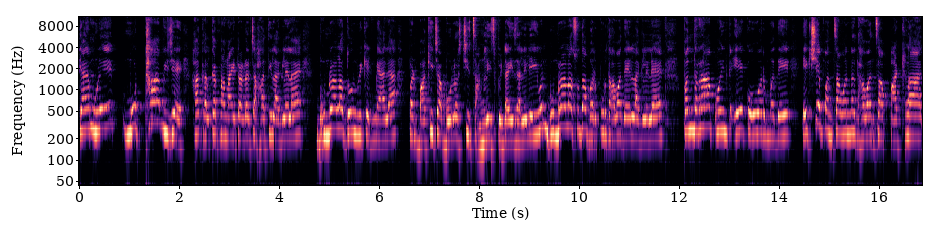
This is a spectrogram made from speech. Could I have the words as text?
त्यामुळे मोठा विजय हा कलकत्ता नाईट रायडरच्या हाती लागलेला आहे. बुमराला दोन विकेट मिळाल्या पण बाकीच्या बॉलर्सची चांगलीच पिटाई झालेली आहे. इवन बुमराला सुद्धा भरपूर धावा द्यायला लागलेल्या आहेत. पंधरा पॉईंट एक ओव्हरमध्ये एकशे पंचावन्न धावांचा पाठलाग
